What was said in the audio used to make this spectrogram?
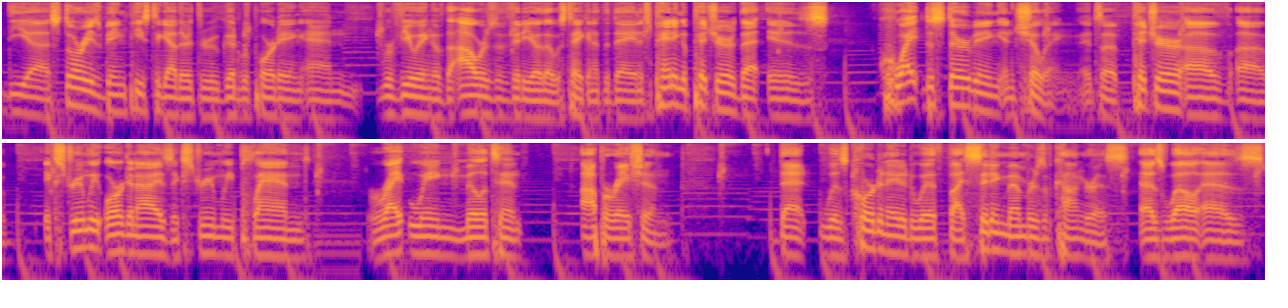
the uh, story is being pieced together through good reporting and reviewing of the hours of video that was taken at the day, and it's painting a picture that is quite disturbing and chilling. It's a picture of a extremely organized, extremely planned right wing militant operation that was coordinated with by sitting members of Congress as well as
